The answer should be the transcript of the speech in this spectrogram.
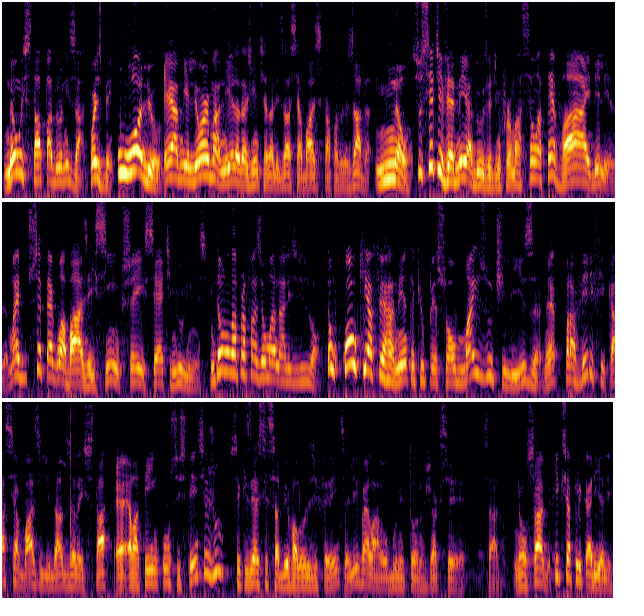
não está padronizada. Pois bem, o olho é a melhor maneira da gente analisar se a base está padronizada? Não. Se você tiver meia dúzia de informação, até vai, beleza. Mas você pega uma base aí, 5, 6, 7 mil linhas, então não dá para fazer uma análise visual. Então qual que é a ferramenta que o pessoal mais utiliza né, para verificar se a base de dados ela está, é, ela tem consistência Ju, se quisesse saber valores diferentes ali, vai lá, ô bonitona, já que você sabe? Não sabe? O que, que você aplicaria ali?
